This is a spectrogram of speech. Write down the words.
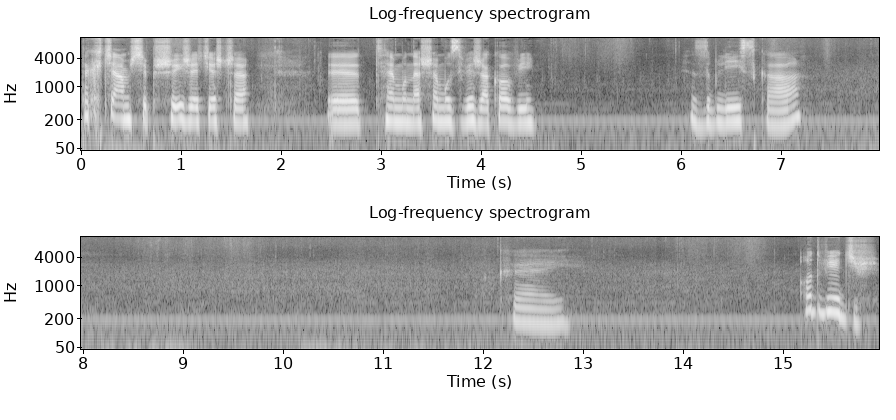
Tak chciałam się przyjrzeć jeszcze y, temu naszemu zwierzakowi z bliska. Okej. Odwiedź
